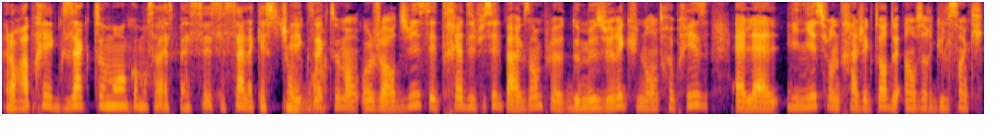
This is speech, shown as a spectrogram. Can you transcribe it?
Alors après, exactement comment ça va se passer, c'est ça la question. Exactement. Aujourd'hui, c'est très difficile, par exemple, de mesurer qu'une entreprise, elle est alignée sur une trajectoire de 1,5.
